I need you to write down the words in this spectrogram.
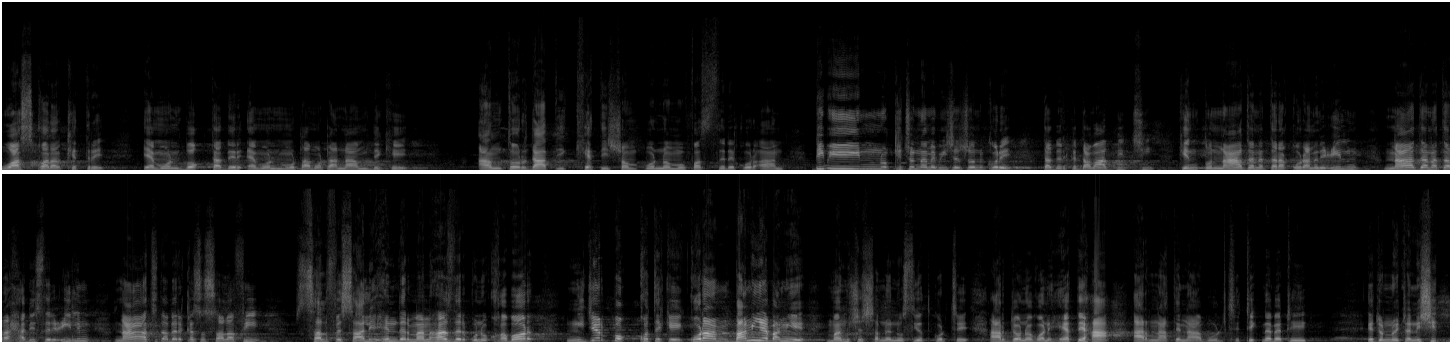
ওয়াজ করার ক্ষেত্রে এমন বক্তাদের এমন মোটা মোটা নাম দেখে আন্তর্জাতিক খ্যাতি সম্পন্ন মুফাসসিরে কোরআন বিভিন্ন কিছু নামে বিশেষণ করে তাদেরকে দাওয়াত দিচ্ছি। কিন্তু না জানে তারা কোরআনের ইলম, না জানে তারা হাদিসের ইলম, না আছে তাদের কাছে সালাফি, সালফে সালিহিনদের মানহাজদের কোনো খবর। নিজের পক্ষ থেকে কোরআন বানিয়ে বানিয়ে মানুষের সামনে নসিহত করছে আর জনগণ হেতে হা আর নাতে না বলছে। ঠিক না বে ঠিক? এজন্য এটা নিষিদ্ধ।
